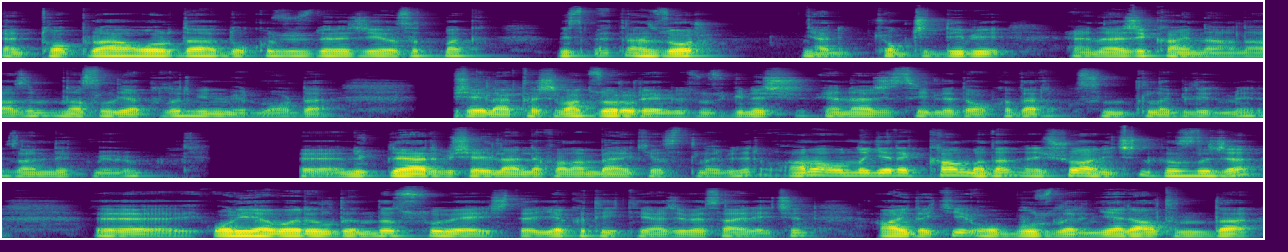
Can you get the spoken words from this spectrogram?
Yani toprağı orada 900 dereceye ısıtmak nispeten zor. Yani çok ciddi bir enerji kaynağı lazım. Nasıl yapılır bilmiyorum. Orada bir şeyler taşımak zor oraya biliyorsunuz. Güneş enerjisiyle de o kadar ısıtılabilir mi? Zannetmiyorum. Ee, nükleer bir şeylerle falan belki ısıtılabilir. Ama onunla gerek kalmadan hani şu an için hızlıca e, oraya varıldığında su ve işte yakıt ihtiyacı vesaire için aydaki o buzların yer altında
